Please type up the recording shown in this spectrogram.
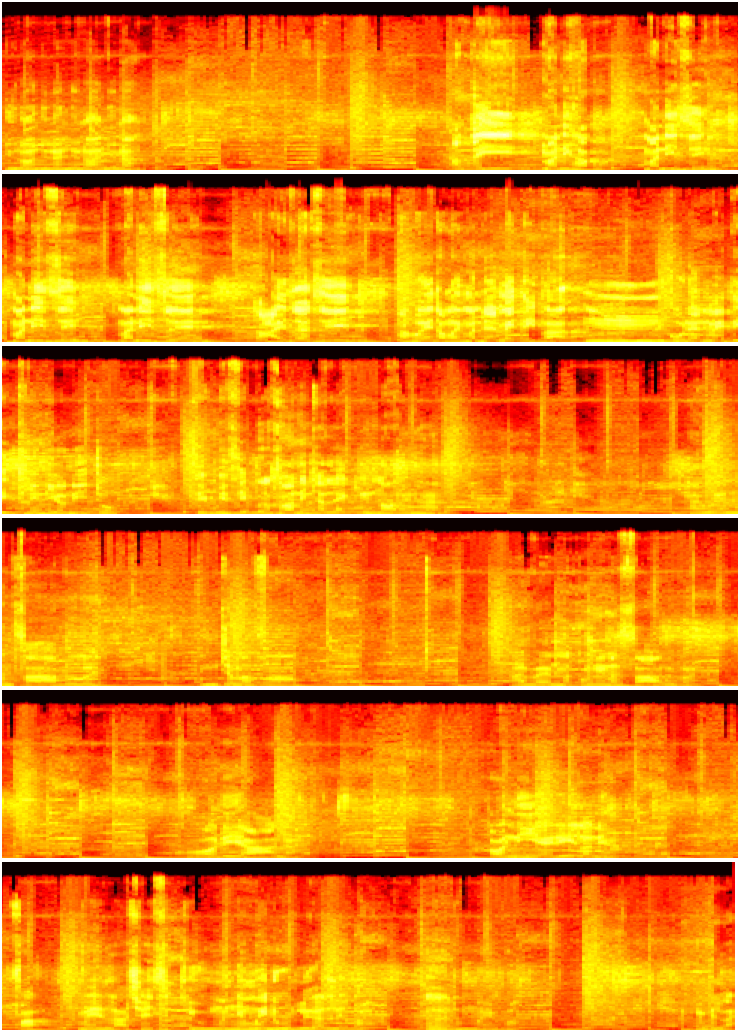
อยู่นั่นอยู่นั่นอยู่นั่นอยู่นั่นอันตีมานี่ครับ มานี่สิ มานี่สิ มานี่สิจ่ายซะสิอะเฮ้ยทำไมมันแดนไม่ติดวะ อืมกูแดนไม่ติดทีเดียวนี่จบสิบวิสิบก็ค่อข้างที่จะแหลกนิดหน่อยนะฮะไฮเวนมันซ่าไปเว้ย ผมจะมาฟาร์มไฮเวนตรงนี้มันซ่าไปก่อน ขออนุญาตนะ ตอนนี้ไอริเราเนี่ย ฟะเวลาใช้สกิลมันยังไม่ดูดเลือดเลยวะเออทำไมวะ ไม่เป็นไร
